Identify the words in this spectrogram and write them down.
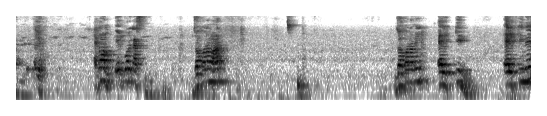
আমাদের এখন, এরপরে কাজ কি? যখন আমার, যখন আমি অ্যালকিন অ্যালকিনে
